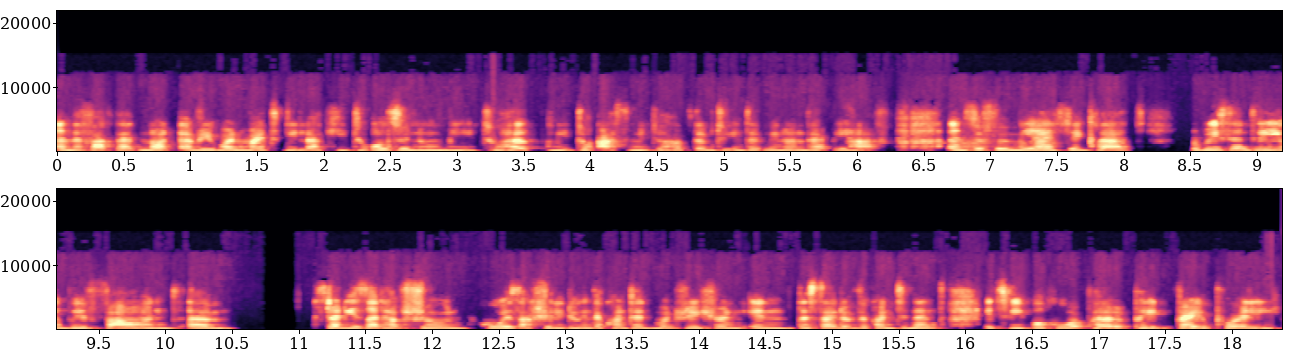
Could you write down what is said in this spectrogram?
And the fact that not everyone might be lucky to also know me, to help me, to ask me to help them to intervene on their behalf. And so for me, I think that recently we found um, studies that have shown who is actually doing the content moderation in the side of the continent. It's people who are paid very poorly,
